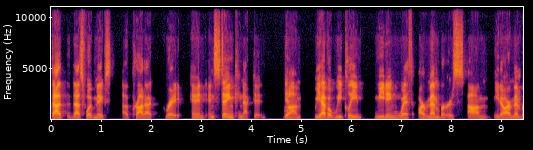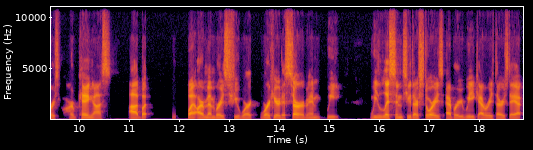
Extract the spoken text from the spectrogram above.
that that's what makes a product great and and staying connected. Yeah. Um, we have a weekly meeting with our members. Um, you know, our mm-hmm. members aren't paying us, uh, but but our members who work we're here to serve, and we we listen to their stories every week, every Thursday at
